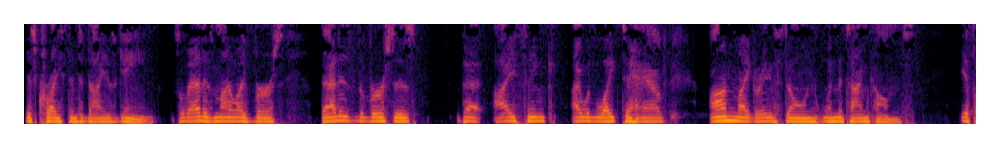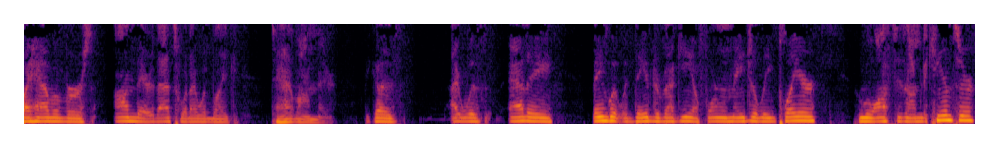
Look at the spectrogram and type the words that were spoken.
is Christ and to die is gain. So that is my life verse that is the verses that I think I would like to have on my gravestone when the time comes. If I have a verse on there, that's what I would like to have on there. Because I was at a banquet with Dave Dravecky, a former major league player who lost his arm to cancer,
